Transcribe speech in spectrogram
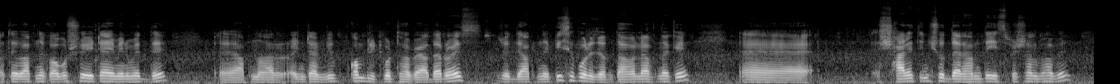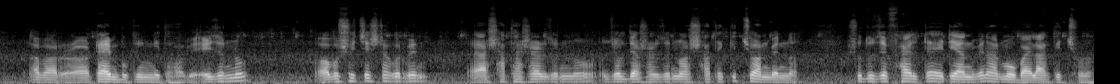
অতএব আপনাকে অবশ্যই এই টাইমের মধ্যে আপনার ইন্টারভিউ কমপ্লিট করতে হবে। আদারওয়াইজ যদি আপনি পিছিয়ে পড়ে যান, তাহলে আপনাকে সাড়ে তিনশো দেড়হাম দিয়ে স্পেশালভাবে আবার টাইম বুকিং নিতে হবে। এই জন্য অবশ্যই চেষ্টা করবেন সাথে আসার জন্য, জলদি আসার জন্য, আর সাথে কিচ্ছু আনবেন না। শুধু যে ফাইলটা, এটি আনবেন আর মোবাইল আর কিচ্ছু না।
